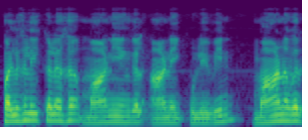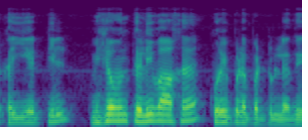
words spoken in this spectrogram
பல்கலைக்கழக மானியங்கள் ஆணைக்குழுவின் மாணவர் கையேட்டில் மிகவும் தெளிவாக குறிப்பிடப்பட்டுள்ளது.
